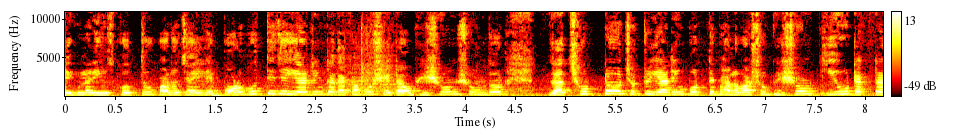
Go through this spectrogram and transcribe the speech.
রেগুলার ইউজ করতেও পারো চাইলে। পরবর্তী যে ইয়াররিংটা দেখাবো, সেটাও ভীষণ সুন্দর। যারা ছোট্ট ছোট্ট ইয়াররিং পরতে ভালোবাসো, ভীষণ কিউট একটা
